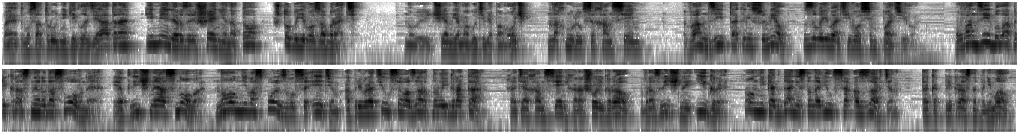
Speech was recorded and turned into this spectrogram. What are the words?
поэтому сотрудники Гладиатора имели разрешение на то, чтобы его забрать. «Ну и чем я могу тебе помочь?» – нахмурился Хан Сень. Ван Ди так и не сумел завоевать его симпатию. У Ван Ди была прекрасная родословная и отличная основа, но он не воспользовался этим, а превратился в азартного игрока. Хотя Хан Сень хорошо играл в различные игры, он никогда не становился азартен, так как прекрасно понимал,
